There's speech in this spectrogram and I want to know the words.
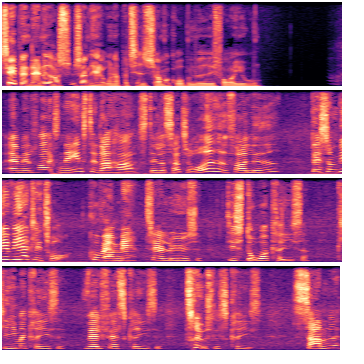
sagde blandt andet også sådan her under partiets sommergruppemøde i forrige uge. Er Mette Frederiksen den eneste, der har stillet sig til rådighed for at lede det, som vi virkelig tror kunne være med til at løse de store kriser. Klimakrise, velfærdskrise, trivselskrise. Samle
